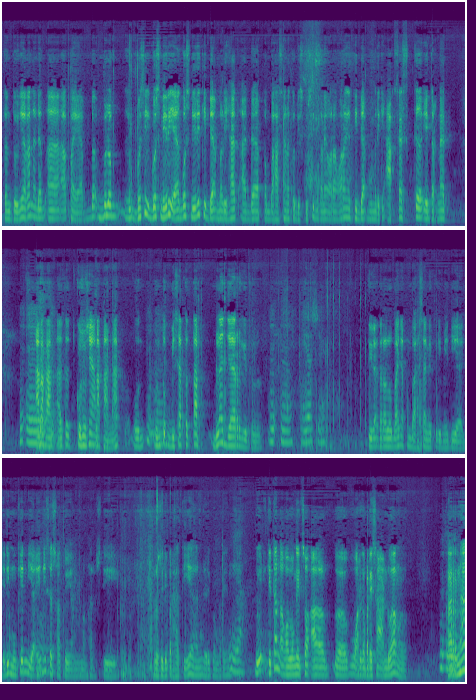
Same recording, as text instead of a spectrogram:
tentunya kan ada uh, apa ya? Belum gue sih gue sendiri ya, gue sendiri tidak melihat ada pembahasan atau diskusi mengenai orang-orang yang tidak memiliki akses ke internet anak-anak atau khususnya anak-anak un mm -mm. untuk bisa tetap belajar gitu loh. Mm -mm. Iya sih. Tidak terlalu banyak pembahasan itu di media. Jadi mungkin ya ini sesuatu yang memang harus di harus jadi perhatian dari pemerintah. Iya. Kita nggak ngomongin soal uh, warga pedesaan doang loh. Mm -mm. Karena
